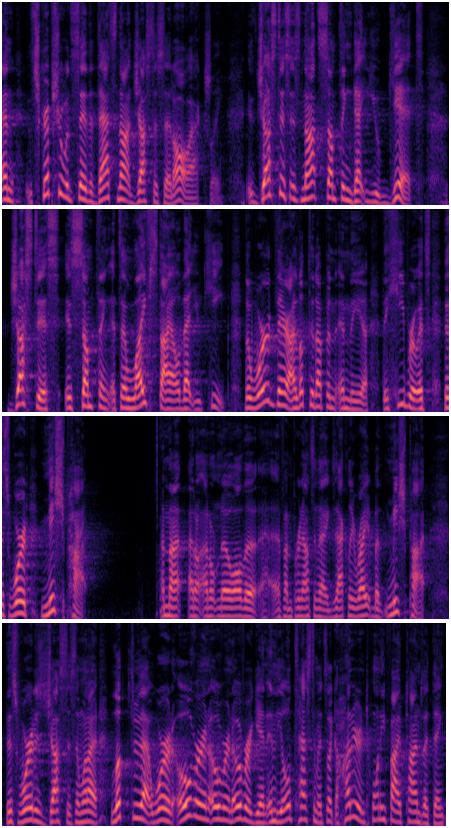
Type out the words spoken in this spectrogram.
And scripture would say that that's not justice at all, actually. Justice is not something that you get. Justice is something, it's a lifestyle that you keep. The word there, I looked it up in, in the, uh, the Hebrew, it's this word mishpat. I'm not, I don't, I don't know all the, if I'm pronouncing that exactly right, but mishpat. This word is justice. And when I look through that word over and over and over again in the Old Testament, it's like 125 times, I think,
